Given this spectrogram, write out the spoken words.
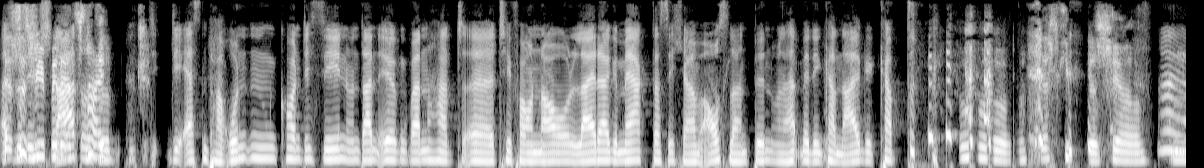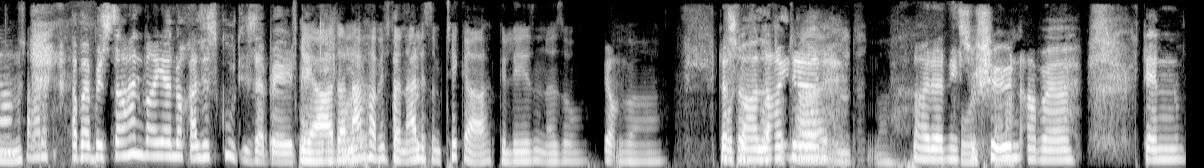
Das also ist wie Start mit der Zeit. Und so, die, die, ersten paar Runden konnte ich sehen und dann irgendwann hat äh, TV Now leider gemerkt, dass ich ja im Ausland bin und hat mir den Kanal gekappt. Oh, das gibt es ja. Naja, mhm. schade. Aber bis dahin war ja noch alles gut, Isabel. Ja, danach habe ich dann alles im Ticker gelesen, also ja. über das war leider, und, oh, leider nicht furchtbar. so schön, aber denn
